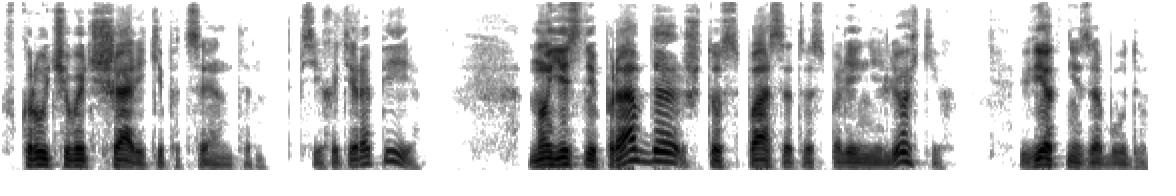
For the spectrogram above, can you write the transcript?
вкручивать шарики пациентам. Психотерапия. Но если правда, что спас от воспаления легких, век не забуду.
